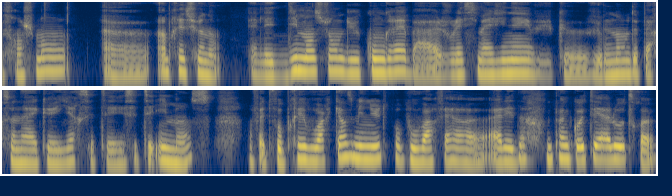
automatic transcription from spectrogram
franchement, impressionnant les dimensions du congrès, bah, je vous laisse imaginer, vu que vu le nombre de personnes à accueillir, c'était c'était immense. En fait, faut prévoir 15 minutes pour pouvoir faire euh, aller d'un côté à l'autre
